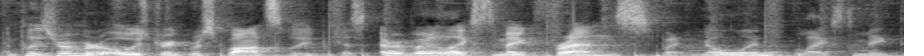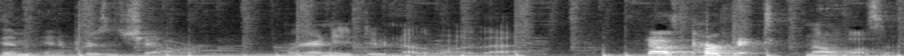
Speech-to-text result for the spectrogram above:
And please remember to always drink responsibly because everybody likes to make friends. but no one likes to make them in a prison shower. We're gonna need to do another one of that. That was perfect. No, it wasn't.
